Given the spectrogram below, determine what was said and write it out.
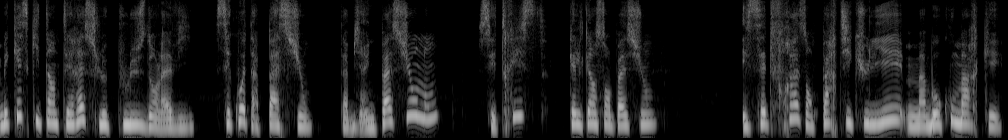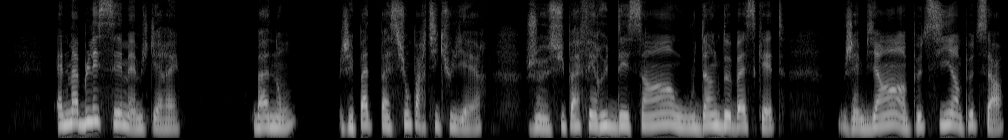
Mais qu'est-ce qui t'intéresse le plus dans la vie? C'est quoi ta passion? T'as bien une passion, non? C'est triste, quelqu'un sans passion. Et cette phrase en particulier m'a beaucoup marquée. Elle m'a blessée même, je dirais. Bah non, j'ai pas de passion particulière. Je suis pas féru de dessin ou dingue de basket. J'aime bien un peu de ci, un peu de ça.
